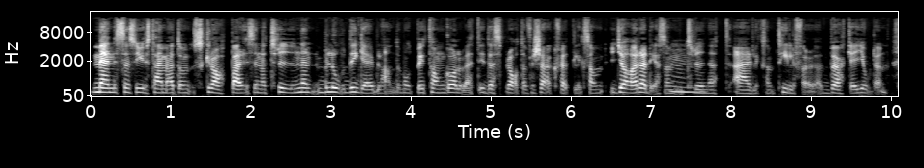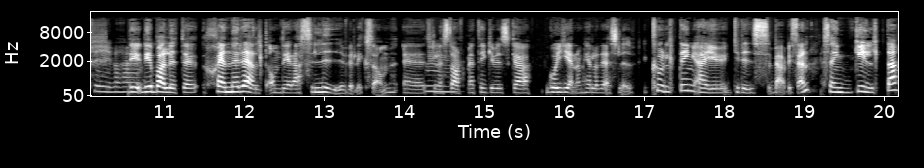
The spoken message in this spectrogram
Men sen så just det här med att de skrapar sina trynen blodiga ibland mot betonggolvet i desperata försök för att liksom göra det som mm. trynet är liksom till för, att böka i jorden. Det, det, är bara lite generellt om deras liv liksom eh, till mm. en start men jag tänker vi ska gå igenom hela deras liv. Kulting är ju grisbebisen. Sen Gylta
